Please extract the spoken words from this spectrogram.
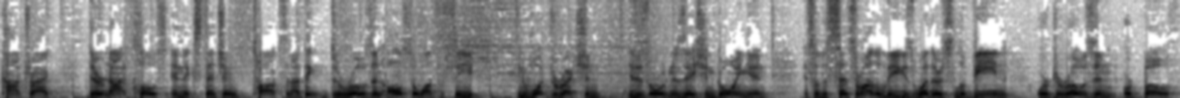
contract. They're not close in extension talks. And I think DeRozan also wants to see in what direction is this organization going in. And so the sense around the league is whether it's LaVine or DeRozan or both,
